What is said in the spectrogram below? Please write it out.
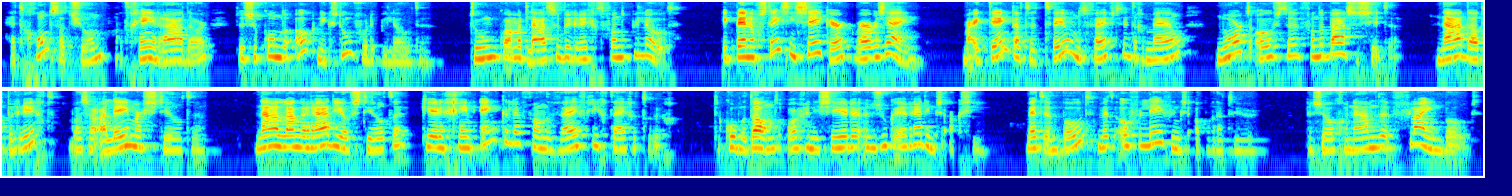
Het grondstation had geen radar, dus ze konden ook niks doen voor de piloten. Toen kwam het laatste bericht van de piloot. Ik ben nog steeds niet zeker waar we zijn, maar ik denk dat we 225 mijl noordoosten van de basis zitten. Na dat bericht was er alleen maar stilte. Na een lange radiostilte keerde geen enkele van de vijf vliegtuigen terug. De commandant organiseerde een zoek- en reddingsactie met een boot met overlevingsapparatuur, een zogenaamde flying boat.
